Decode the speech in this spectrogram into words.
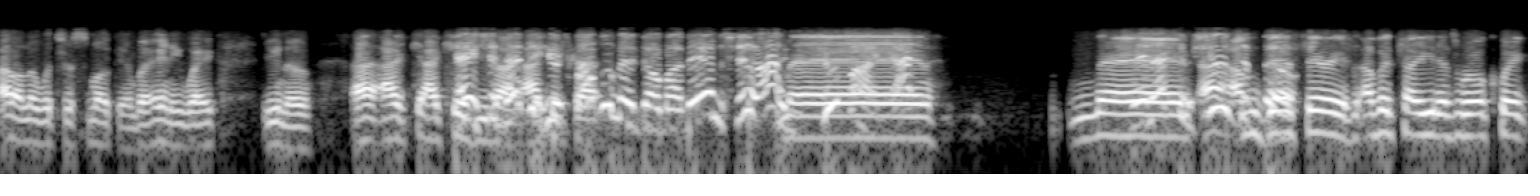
I don't know what you're smoking, but anyway, you know, I I, I kid Hey, you shit, not. that's I a huge think that- compliment, though, my man. Shit, I man, Tupac. man, that's some I, I'm dead serious. I'm gonna tell you this real quick.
